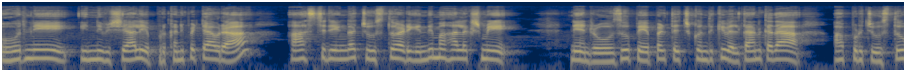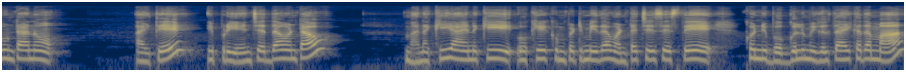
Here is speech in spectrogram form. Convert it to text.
ఓర్ని ఇన్ని విషయాలు ఎప్పుడు కనిపెట్టావురా? ఆశ్చర్యంగా చూస్తూ అడిగింది మహాలక్ష్మి. నేను రోజు పేపర్ తెచ్చుకుందుకు వెళ్తాను కదా అప్పుడు చూస్తూ ఉంటాను. అయితే ఇప్పుడు ఏం చేద్దామంటావు? మనకి ఆయనకి ఒకే కుంపటి మీద వంట చేసేస్తే కొన్ని బొగ్గులు మిగులుతాయి కదమ్మా.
